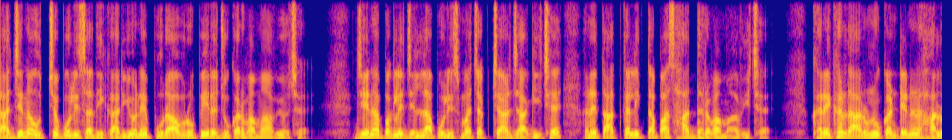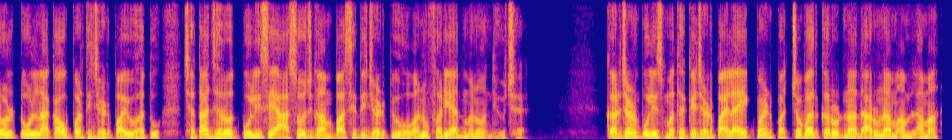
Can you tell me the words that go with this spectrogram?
રાજ્યના ઉચ્ચ પોલીસ અધિકારીઓને પુરાવરૂપે રજૂ કરવામાં આવ્યો છે. જેના પગલે જિલ્લા પોલીસમાં ચકચાર જાગી છે અને તાત્કાલિક તપાસ હાથ ધરવામાં આવી છે. ખરેખર દારૂનું કન્ટેનર હાલોલ ટોલ નાકા ઉપરથી ઝડપાયું હતું, છતાં જરોદ પોલીસે આસોજ ગામ પાસેથી ઝડપ્યું હોવાનું ફરિયાદમાં નોંધ્યું છે. કરજણ પોલીસ મથકે ઝડપાયેલા એક પોઈન્ટ પચોબદ કરોડના દારૂના મામલામાં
